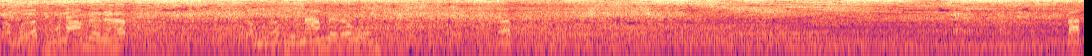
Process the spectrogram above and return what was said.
เสมอผิวน้ำเลยนะครับเสมอผิวน้ำเลยครับผมครับตัด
